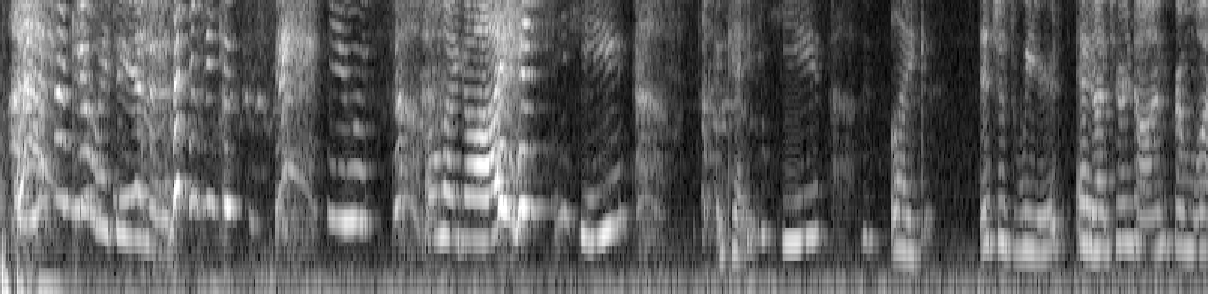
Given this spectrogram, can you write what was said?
I can't wait to hear this gosh, he. Okay, he, like, it's just weird. And you got turned on from what?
